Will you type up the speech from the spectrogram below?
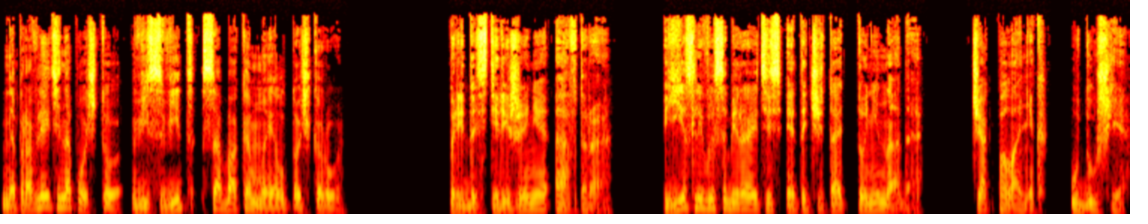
направляйте на почту visvid@mail.ru. Предостережение автора. Если вы собираетесь это читать, то не надо. Чак Паланик. Удушье.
